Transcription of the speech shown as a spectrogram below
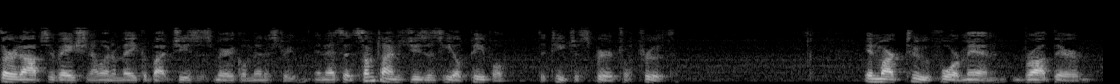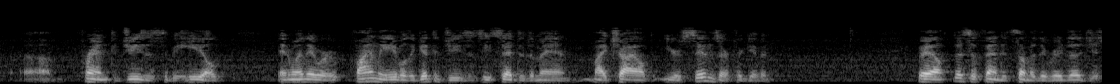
third observation I want to make about Jesus' miracle ministry, and that's that sometimes Jesus healed people to teach a spiritual truth. In Mark 2, four men brought their uh, friend to Jesus to be healed, and when they were finally able to get to Jesus, he said to the man, My child, your sins are forgiven. Well, this offended some of the religious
